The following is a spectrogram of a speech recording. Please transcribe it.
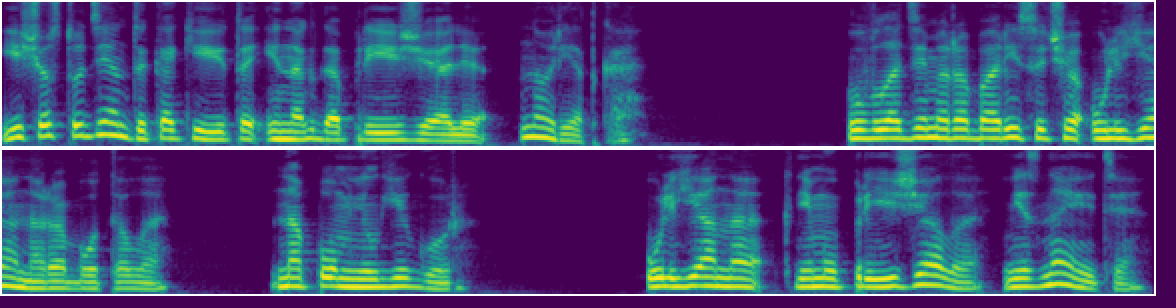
Еще студенты какие-то иногда приезжали, но редко. У Владимира Борисовича Ульяна работала, напомнил Егор. Ульяна к нему приезжала, не знаете?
